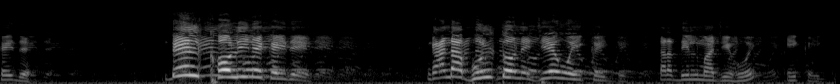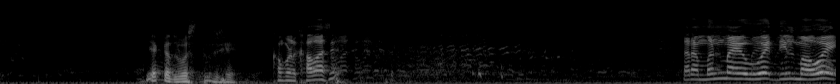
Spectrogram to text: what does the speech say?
કહી દે. દિલ ખોલીને કહી દે. ગાંડા ભૂલતો ને જે હોય કહી દે. તારા દિલમાં જે હોય એ કહી દે. એક જ વસ્તુ છે. ખમણ ખાવાશે તારા મનમાં એવું હોય દિલમાં હોય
